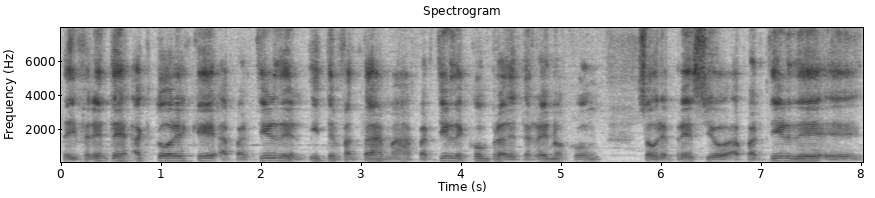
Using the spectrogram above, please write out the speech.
diferentes actores que a partir del ítem fantasmas, a partir de compra de terrenos con sobreprecio, a partir de... Eh,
